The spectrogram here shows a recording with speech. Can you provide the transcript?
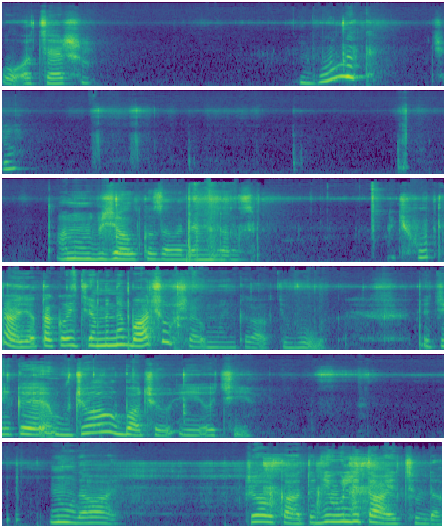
О, оце що? Вулик? Чо? А ну, бджолку заведемо зараз. Чхутра, я такої теми не бачив ще в Майнкрафті вулик. Я тільки бджол бачив і оці. Ну, давай. Бджолка, тоді вилітай сюди.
